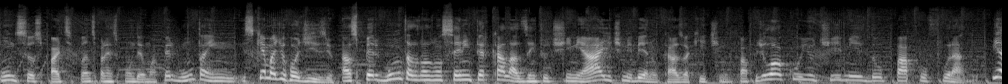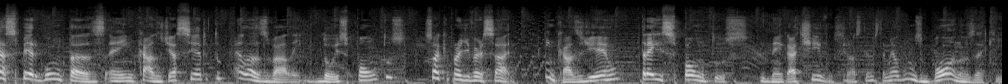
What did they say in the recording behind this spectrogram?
um de seus participantes para responder uma pergunta em esquema de rodízio. As perguntas elas vão ser intercaladas entre o time A e o time B, no caso aqui, time do Papo de Louco e o time do Papo Furado. E as perguntas, eh, em caso de acerto, elas valem dois pontos, só que para o adversário. Em caso de erro, 3 pontos negativos. Nós temos também alguns bônus aqui.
